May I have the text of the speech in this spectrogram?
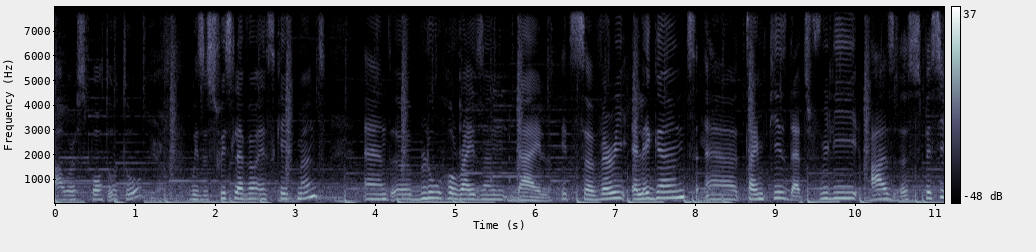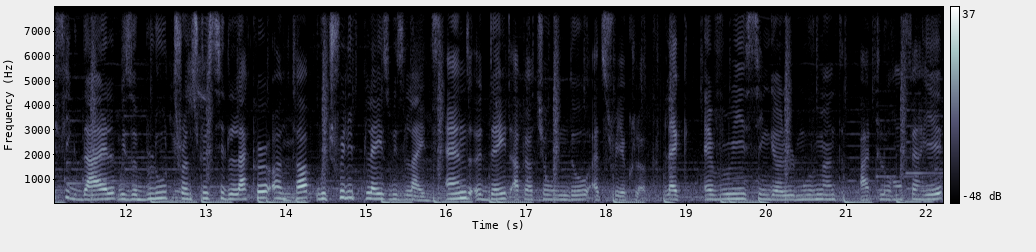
our Sport Auto with a Swiss lever escapement mm-hmm. And a blue horizon dial. It's a very elegant uh, timepiece that really has a specific dial with a blue translucent lacquer on top, which really plays with lights, and a date aperture window at 3 o'clock. Like every single movement at Laurent Ferrier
